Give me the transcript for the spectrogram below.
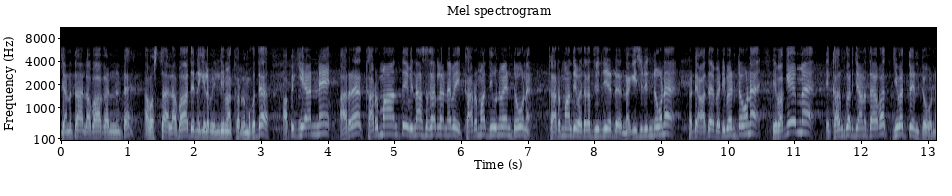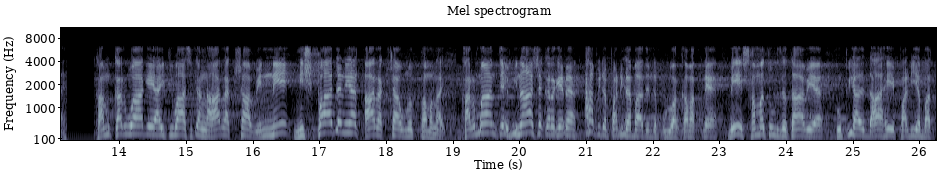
ජනතා ලබා ගන්නට අවස්ථා ලබා දෙන්න කියලා ඉල්ලීමක් කරන මොකද අපි කියන්නේ අර කර්මාන්තේ විනාශ කරලා නෙවෙයි කර්ම දියුණු වෙන්න ඕන. කර්මාන්තේ වැදගත් විදියට නැගී සිටින්න ඕන. රටේ ආදාය වැඩි වෙන්න ඕන. ඒ වගේම ඒ කම්කර ජනතාවත් ජීවත් වෙන්න ඕන. කම්කරුවාගේ අයිතිවාසිකන් ආරක්ෂා වෙන්නේ නිෂ්පාදනයත් ආරක්ෂා වුණොත් පමණයි. කර්මාන්තය විනාශ කරගෙන අපිට පඩි ලබා දෙන්න පුළුවන් කමක් නෑ. මේ සමතුලිතතාවය රුපියල් දාහේ පඩිය බත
